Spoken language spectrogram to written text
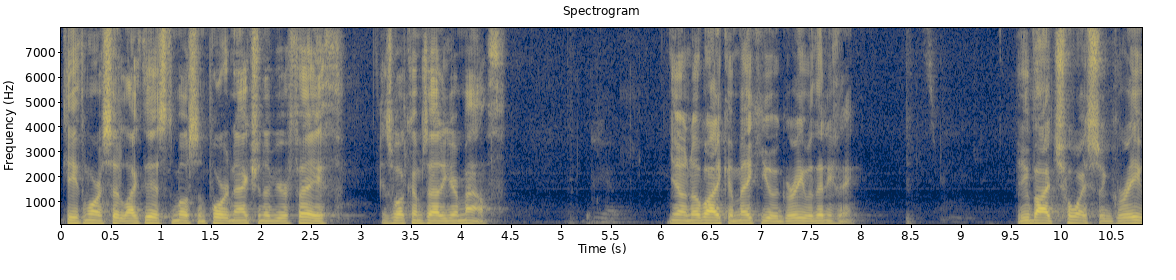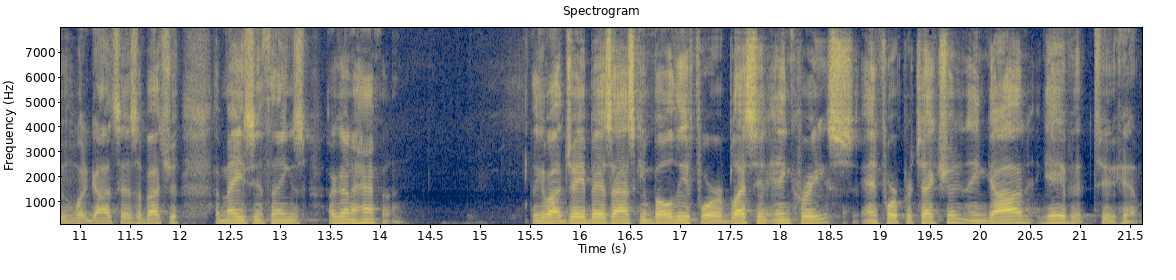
Keith Morris said it like this the most important action of your faith is what comes out of your mouth. You know, nobody can make you agree with anything. You, by choice, agree with what God says about you, amazing things are going to happen. Think about Jabez asking boldly for blessing, increase, and for protection, and God gave it to him.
